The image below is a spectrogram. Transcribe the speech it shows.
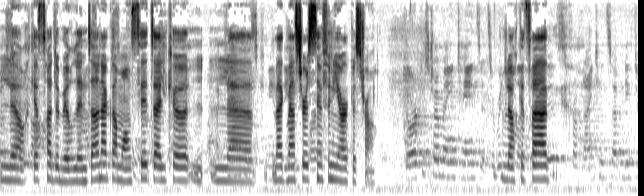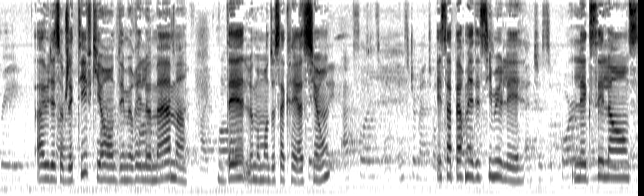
L'orchestre de Burlington a commencé tel que la McMaster Symphony Orchestra. L'orchestre a eu des objectifs qui ont demeuré le même dès le moment de sa création et ça permet de simuler l'excellence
